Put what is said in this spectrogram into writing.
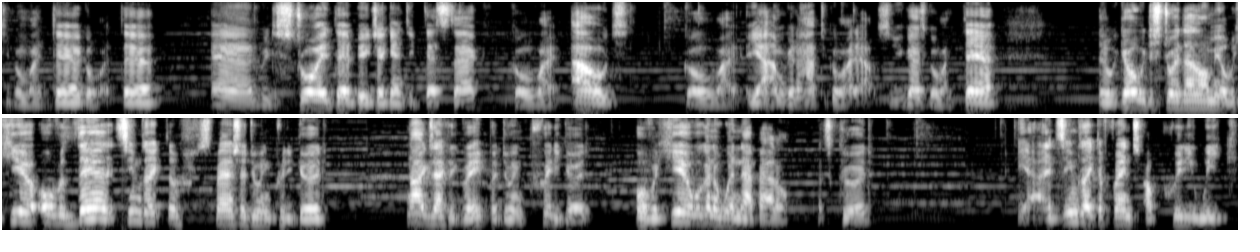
Keep them right there, go right there. And we destroyed their big gigantic death stack. Go right out. Go right. Yeah, I'm gonna have to go right out. So you guys go right there. There we go, we destroyed that army over here. Over there, it seems like the Spanish are doing pretty good. Not exactly great, but doing pretty good. Over here, we're to win that battle. That's good. Yeah, it seems like the French are pretty weak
